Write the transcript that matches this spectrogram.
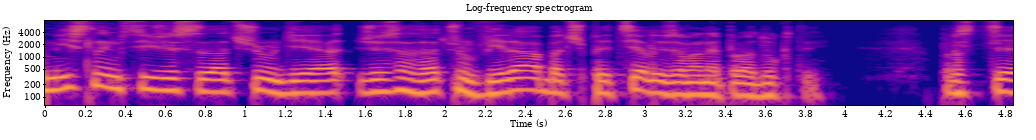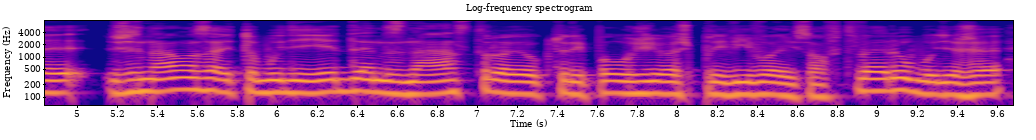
myslím si, že sa, začnú dia, že sa začnú vyrábať špecializované produkty. Proste, že naozaj to bude jeden z nástrojov, ktorý používaš pri vývoji softvéru, bude, že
